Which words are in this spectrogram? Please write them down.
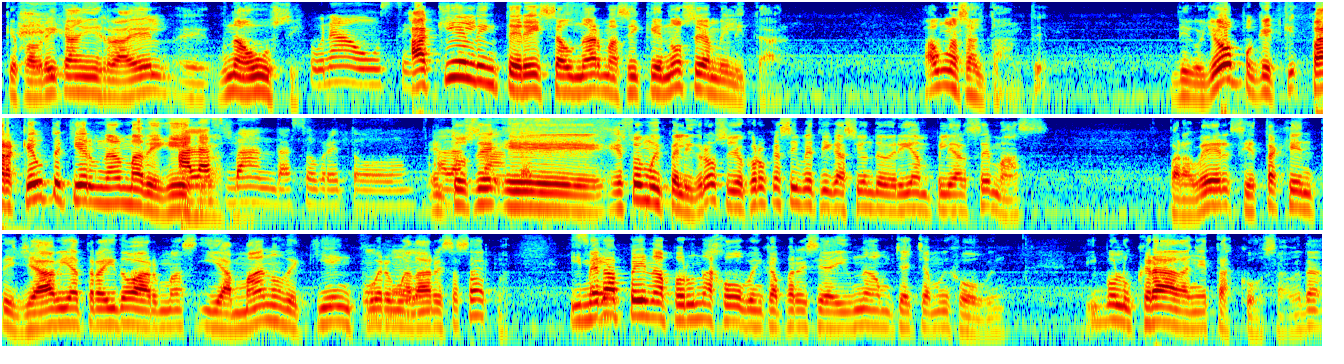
que fabrican en Israel, eh, una UCI. Una UCI. ¿A quién le interesa un arma así que no sea militar? A un asaltante. Digo yo, porque ¿para qué usted quiere un arma de guerra? A las bandas, sobre todo. Entonces, eh, eso es muy peligroso. Yo creo que esa investigación debería ampliarse más para ver si esta gente ya había traído armas y a manos de quién fueron a dar esas armas. Y me da pena por una joven que aparece ahí, una muchacha muy joven, involucrada en estas cosas, ¿verdad?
